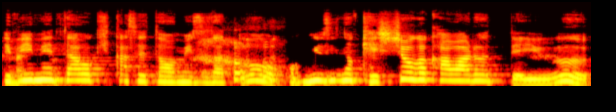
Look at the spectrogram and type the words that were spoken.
ヘビメタを効かせたお水だと、お水の結晶が変わるっていう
